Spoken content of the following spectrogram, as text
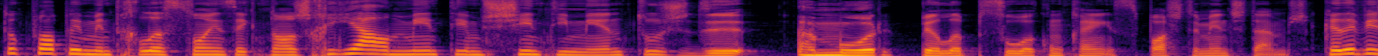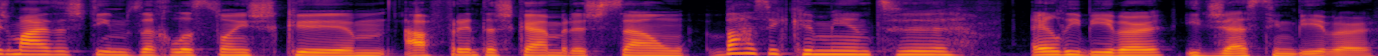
do que propriamente relações em que nós realmente temos sentimentos de amor pela pessoa com quem supostamente estamos. Cada vez mais assistimos a relações que hum, à frente das câmaras são basicamente Hailey Bieber e Justin Bieber.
